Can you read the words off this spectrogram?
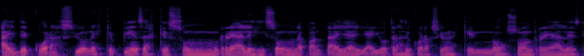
hay decoraciones que piensas que son reales y son una pantalla y hay otras decoraciones que no son reales.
